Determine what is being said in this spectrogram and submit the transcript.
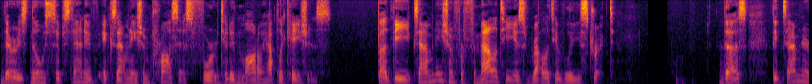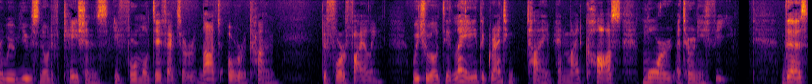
there is no substantive examination process for utility model applications. But the examination for formality is relatively strict. Thus, the examiner will use notifications if formal defects are not overcome before filing, which will delay the granting time and might cause more attorney fee. This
